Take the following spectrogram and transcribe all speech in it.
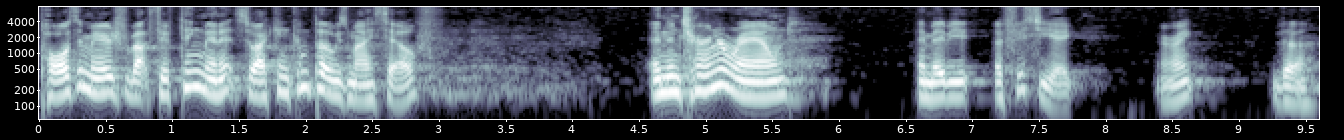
pause the marriage for about 15 minutes so I can compose myself, and then turn around and maybe officiate, all right, the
